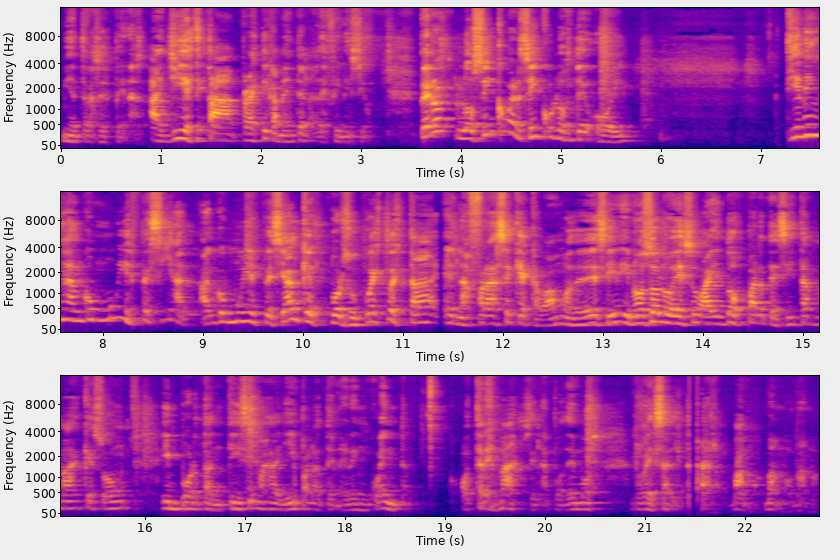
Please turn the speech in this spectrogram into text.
Mientras esperas. Allí está prácticamente la definición. Pero los cinco versículos de hoy tienen algo muy especial, algo muy especial que por supuesto está en la frase que acabamos de decir y no solo eso, hay dos partecitas más que son importantísimas allí para tener en cuenta, o tres más si las podemos resaltar. Vamos, vamos, vamos.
